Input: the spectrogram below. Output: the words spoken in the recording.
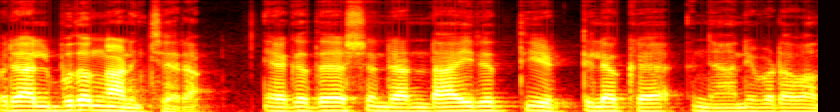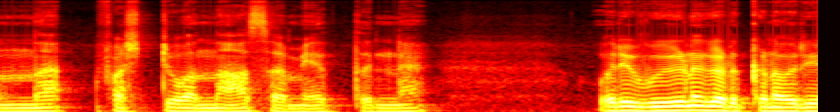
ഒരു അത്ഭുതം കാണിച്ചു തരാം ഏകദേശം രണ്ടായിരത്തി എട്ടിലൊക്കെ ഞാനിവിടെ വന്ന ഫസ്റ്റ് വന്ന ആ സമയത്ത് തന്നെ ഒരു വീണ് കിടക്കുന്ന ഒരു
